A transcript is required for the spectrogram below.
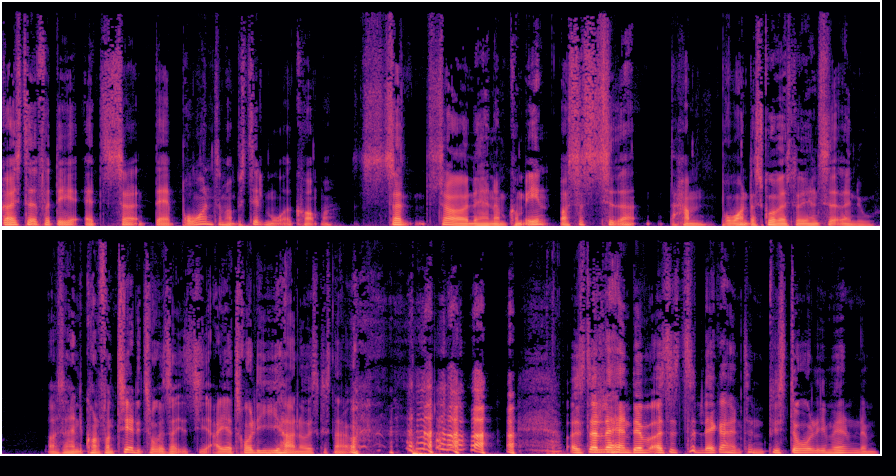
gør i stedet for det, at så, da broren, som har bestilt mordet, kommer, så, så lader han ham komme ind, og så sidder ham, broren, der skulle have været slået, han sidder der nu. Og så han konfronterer de to, og så siger, jeg tror lige, I har noget, jeg skal snakke om. og så lader han dem, og så, så lægger han sådan en pistol imellem dem.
